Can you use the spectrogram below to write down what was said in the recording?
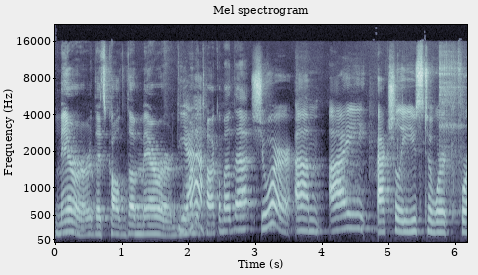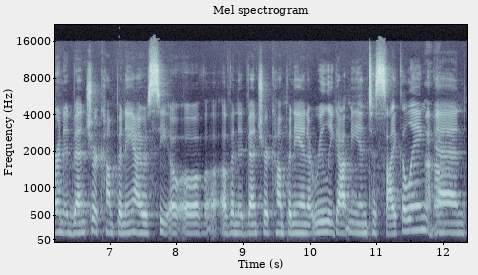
mirror that's called the mirror. Do you want to talk about that? Sure. Um, I actually used to work for an adventure company. I was COO of, a, of an adventure company, and it really got me into cycling. Uh-huh. And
